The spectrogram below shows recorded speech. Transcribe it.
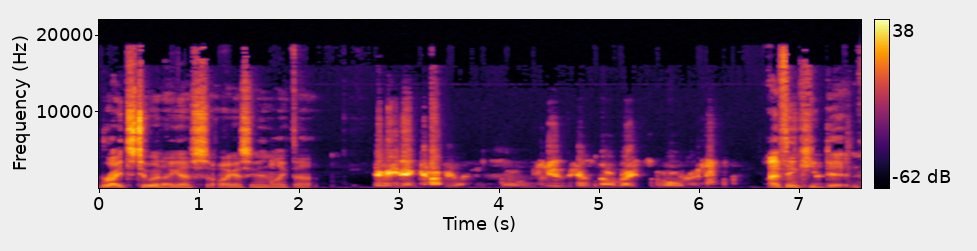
rights to it. I guess so. I guess he didn't like that. Yeah, but he didn't copyright it, so he, he has no rights over it. I think he did.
